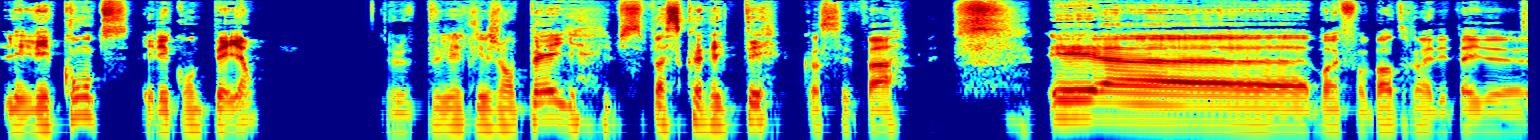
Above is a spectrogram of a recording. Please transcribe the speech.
les, comptes et les comptes payants. Le, que les gens payent et puis c'est pas se connecter quand c'est pas. Et bon, il faut pas entrer dans les détails de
